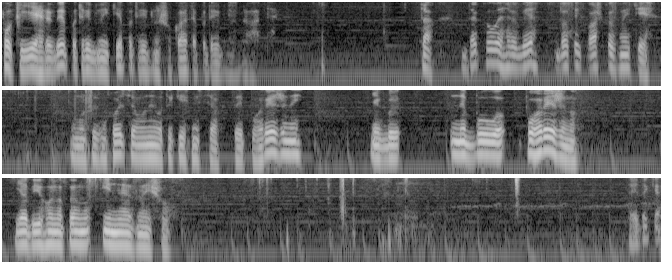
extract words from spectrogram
поки є гриби, потрібно йти, потрібно шукати, потрібно збирати. Так, деколи гриби досить важко знайти, тому що знаходяться вони у таких місцях. Цей погрижений. Якби не було погрижено, я б його напевно і не знайшов. Та й таке.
